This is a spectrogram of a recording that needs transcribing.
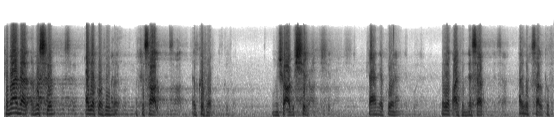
كما أن المسلم قد يكون فيه خصال الكفر ومن شعب الشرك كأن يكون ويطعن في النسب هذه خصال الكفر.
